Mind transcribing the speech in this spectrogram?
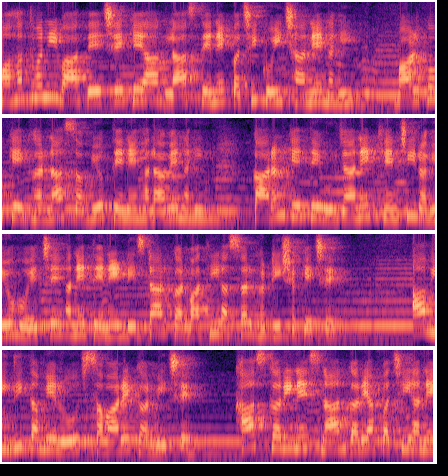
મહત્વની વાત એ છે કે આ ગ્લાસ તેને પછી કોઈ છાને નહીં. બાળકો કે ઘરના સભ્યો તેને હલાવે નહીં, કારણ કે તે ઉર્જાને ખેંચી રહ્યો હોય છે અને તેને ડિસ્ટાર્ટ કરવાથી અસર ઘટી શકે છે. આ વિધિ તમે રોજ સવારે કરવી છે. ખાસ કરીને સ્નાન કર્યા પછી અને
